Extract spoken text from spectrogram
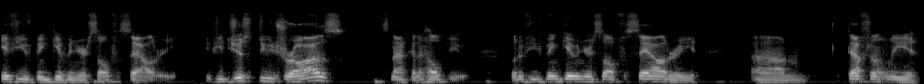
if you've been giving yourself a salary. If you just do draws, it's not going to help you. But if you've been giving yourself a salary, um, definitely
